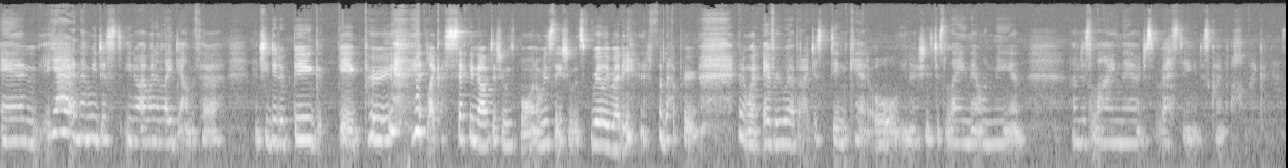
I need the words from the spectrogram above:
And yeah, and then we just, you know, I went and laid down with her and she did a big, big poo like a second after she was born. Obviously, she was really ready for that poo and it went everywhere, but I just didn't care at all. You know, she's just laying there on me and I'm just lying there and just resting and just going, oh my goodness,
